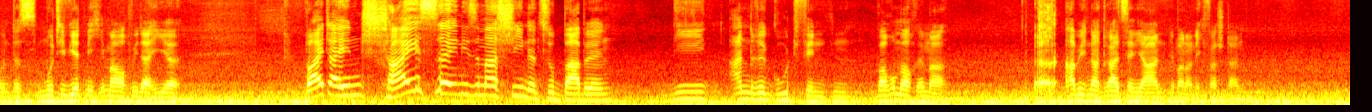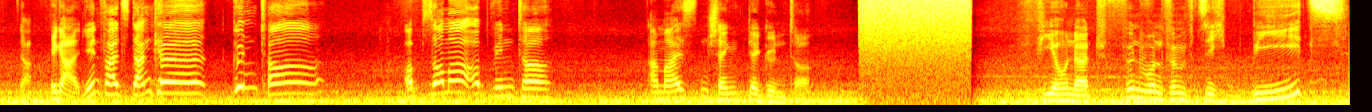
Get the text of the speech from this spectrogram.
Und das motiviert mich immer auch wieder hier weiterhin Scheiße in diese Maschine zu babbeln, die andere gut finden. Warum auch immer. Äh, Habe ich nach 13 Jahren immer noch nicht verstanden. Ja, egal. Jedenfalls danke, Günther. Ob Sommer, ob Winter. Am meisten schenkt der Günther. 455 Beats.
